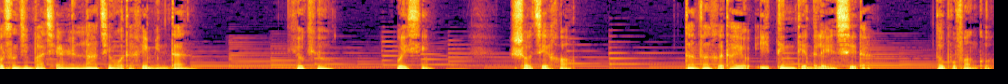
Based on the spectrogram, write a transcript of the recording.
我曾经把前任拉进我的黑名单，QQ、微信、手机号，但凡和他有一丁点的联系的，都不放过。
